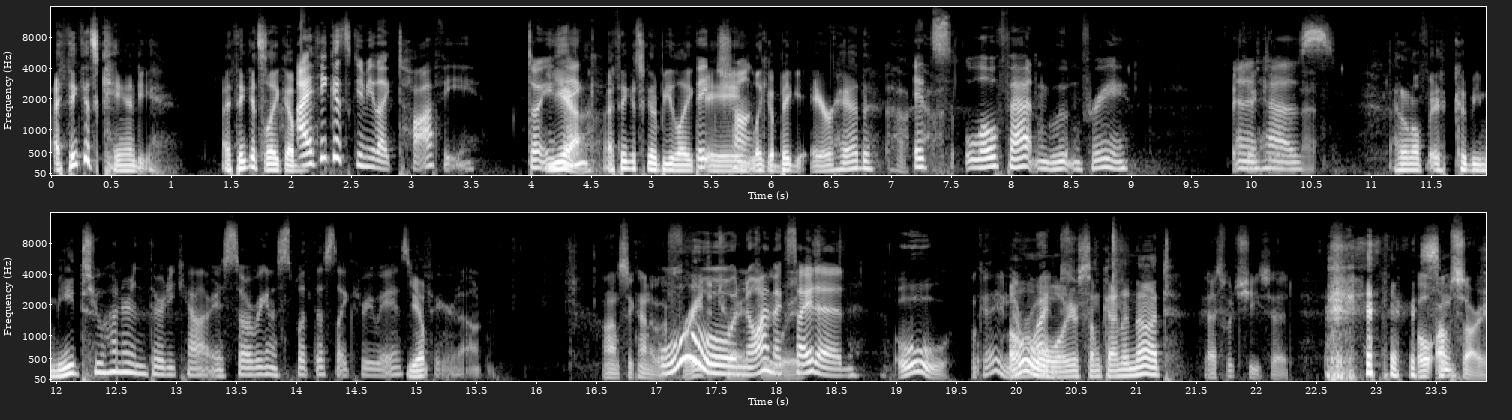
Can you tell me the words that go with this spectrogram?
I think it's candy. I think it's like a. I think it's gonna be like toffee. Don't you yeah, think? I think it's gonna be like Big a chunk. like a big airhead. Oh, it's low fat and gluten free. And it can't get over has I don't know if it could be meat. 230 calories. So are we gonna split this like three ways? We'll figure it out. Honestly, kind of afraid to try Ooh, no, I'm ways. excited. Ooh, okay. Never Oh, mind. there's some kind of nut. That's what she said. oh, some- I'm sorry.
